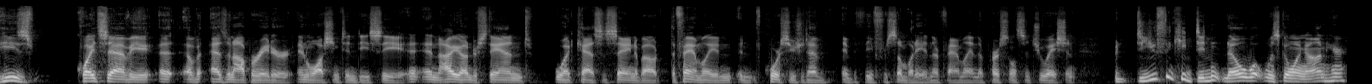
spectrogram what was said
he's quite savvy uh, as an operator in Washington, D.C. And I understand what Cass is saying about the family. And, and, of course, you should have empathy for somebody and their family and their personal situation. But do you think he didn't know what was going on here?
